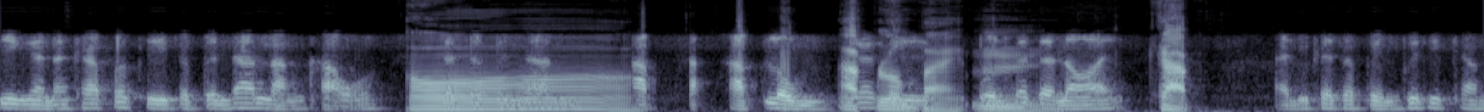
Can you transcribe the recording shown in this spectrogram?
จริงอะนะครับ ก็คือจะเป็นด้านหลังเขาอ๋อก็จะเป็นด้านอับอับลมอับลมไปก็คือฝนอืมก็จะน้อยครับอันนี้ก็จะเป็นพฤติกรรม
